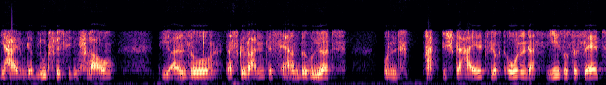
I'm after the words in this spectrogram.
die Heilung der blutflüssigen Frau, die also das Gewand des Herrn berührt und praktisch geheilt wird, ohne dass Jesus es selbst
